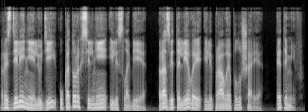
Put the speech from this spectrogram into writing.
Разделение людей, у которых сильнее или слабее, развито левое или правое полушарие – это миф.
